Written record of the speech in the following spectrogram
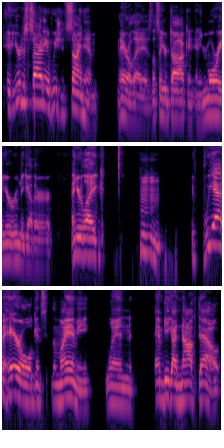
If you're deciding if we should sign him, Harrell, that is, let's say you're Doc and, and you're Morey in your room together, and you're like, hmm, if we had Harrell against the Miami when Embiid got knocked out,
